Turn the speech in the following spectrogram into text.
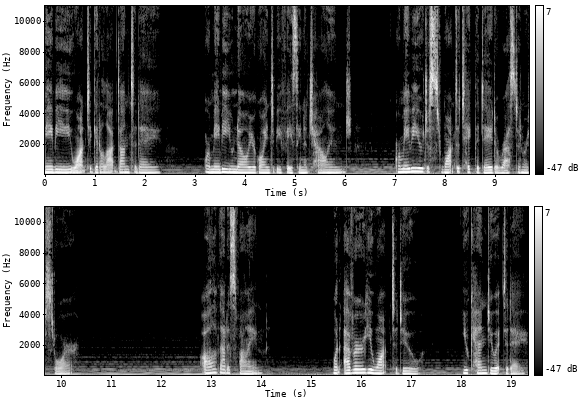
Maybe you want to get a lot done today, or maybe you know you're going to be facing a challenge, or maybe you just want to take the day to rest and restore. All of that is fine. Whatever you want to do, you can do it today.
